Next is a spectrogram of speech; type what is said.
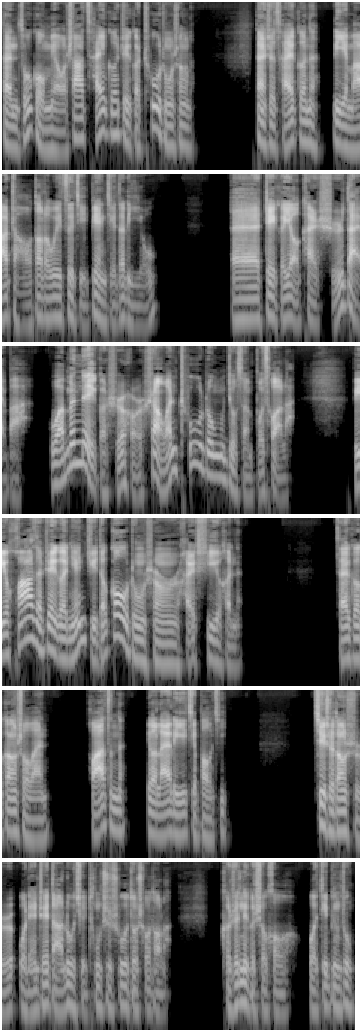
但足够秒杀才哥这个初中生了。但是才哥呢，立马找到了为自己辩解的理由。呃，这个要看时代吧。我们那个时候上完初中就算不错了。比华子这个年纪的高中生还稀罕呢。才哥刚说完，华子呢又来了一记暴击。其实当时我连这大录取通知书都收到了，可是那个时候我爹病重，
